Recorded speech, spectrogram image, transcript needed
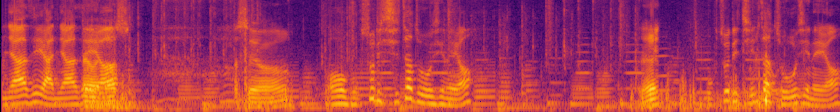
안녕하세요, 네, 안녕하세요. 안녕하세요. 안녕하세요. 어 목소리 진짜 좋으시네요. 네? 목소리 진짜 좋으시네요.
